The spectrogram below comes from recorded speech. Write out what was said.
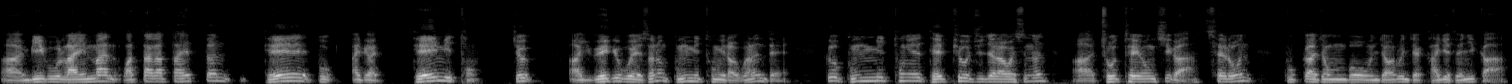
아, 미국 라인만 왔다 갔다 했던 대북, 아니 그러니까 대미통, 즉 아, 외교부에서는 북미통이라고 하는데 그 북미통의 대표 주제라고 할 수 있는 아, 조태용 씨가 새로운 국가정보원장으로 이제 가게 되니까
